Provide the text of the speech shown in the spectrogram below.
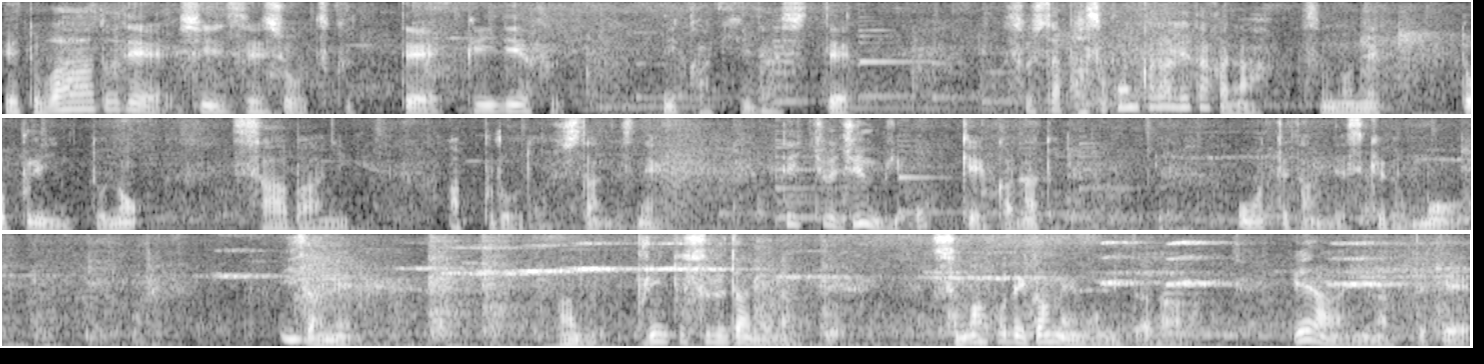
えっ、とワードで申請書を作って PDF に書き出してそしたらパソコンから上げたかな。そのネットプリントのサーバーにアップロードしたんですね。で一応準備 OK かなと思ってたんですけどもいざねあのプリントする段になってスマホで画面を見たらエラーになってて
